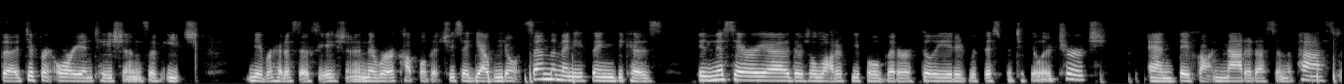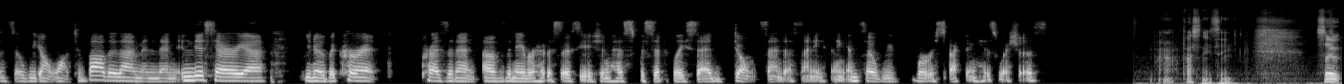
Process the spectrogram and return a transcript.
the different orientations of each neighborhood association. And there were a couple that she said, yeah, we don't send them anything because in this area, there's a lot of people that are affiliated with this particular church and they've gotten mad at us in the past. And so we don't want to bother them. And then in this area, you know, the current president of the neighborhood association has specifically said, don't send us anything. And so we were respecting his wishes. Wow, fascinating. So,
